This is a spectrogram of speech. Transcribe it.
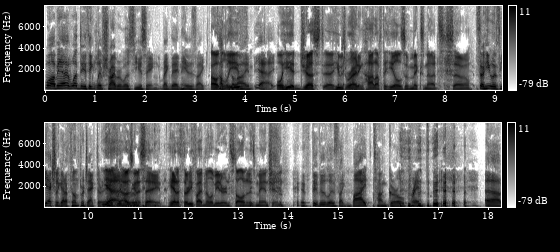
Well, I mean, uh, what do you think Liev Schreiber was using back then? He was like, Oh, the top of the line. Yeah. Well, he had just uh, he was riding hot off the heels of Mixed Nuts, so So he was he actually got a film projector. in yeah, I was room. gonna say he had a 35 millimeter installed in his mansion. his to do list like buy tongue girl print. uh,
